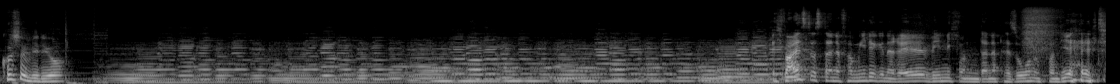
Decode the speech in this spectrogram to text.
Kuschelvideo. Ich weiß, dass deine Familie generell wenig von deiner Person und von dir hält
